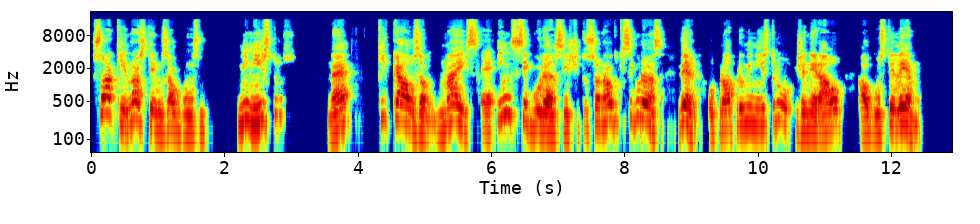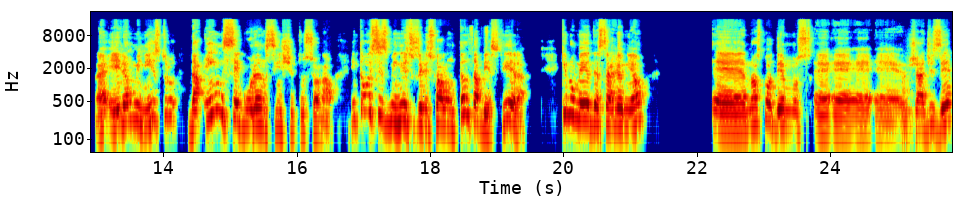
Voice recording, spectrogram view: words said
Só que nós temos alguns ministros, né, que causam mais é, insegurança institucional do que segurança. Veja, o próprio ministro general Augusto Heleno, né, ele é um ministro da insegurança institucional. Então, esses ministros eles falam tanta besteira que no meio dessa reunião é, nós podemos é, é, é, já dizer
